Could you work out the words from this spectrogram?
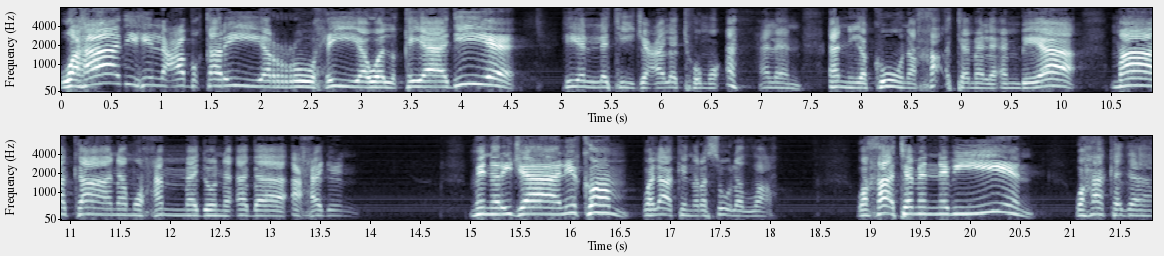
وهذه العبقرية الروحية والقيادية هي التي جعلته مؤهلا أن يكون خاتم الأنبياء. ما كان محمد أبا أحد من رجالكم ولكن رسول الله وخاتم النبيين. وهكذا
